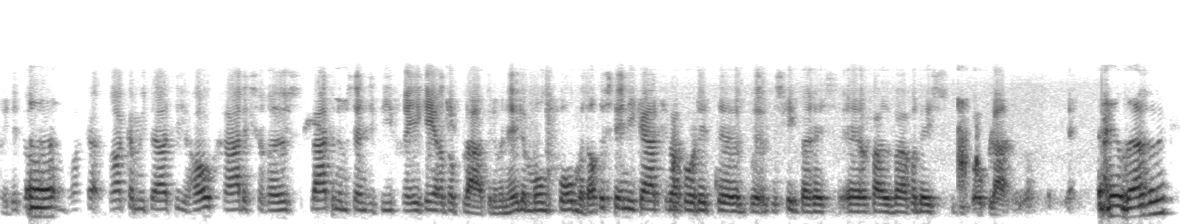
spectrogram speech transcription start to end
Nee, dit was uh, een BRCA-mutatie, hooggradig serieus, platinum-sensitief, reagerend op platinum. Een hele mond vol, maar dat is de indicatie waarvoor dit uh, beschikbaar is, waar, waarvoor deze populatie was. Ja. Heel duidelijk.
